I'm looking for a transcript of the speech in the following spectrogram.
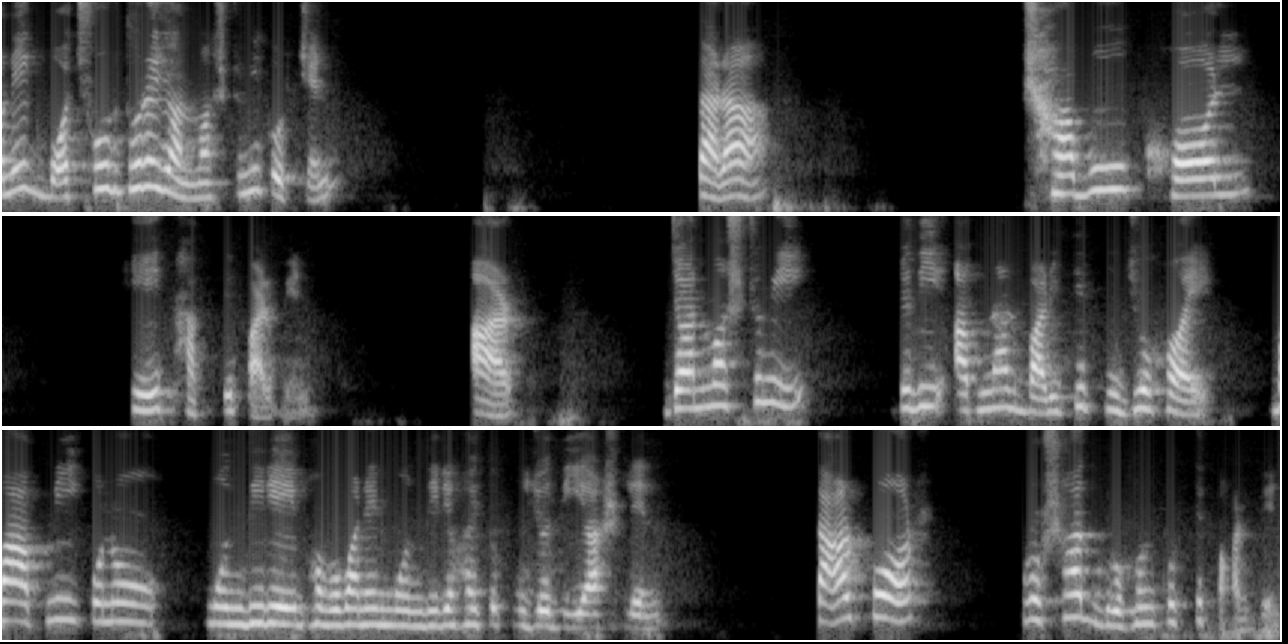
অনেক বছর ধরে জন্মাষ্টমী করছেন, তারা সাবু, ফল খেয়ে থাকতে পারবেন। আর জন্মাষ্টমী যদি আপনার বাড়িতে পুজো হয় বা আপনি কোনো মন্দিরে, ভগবানের মন্দিরে হয়তো পুজো দিয়ে আসলেন, তারপর প্রসাদ গ্রহণ করতে পারবেন।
